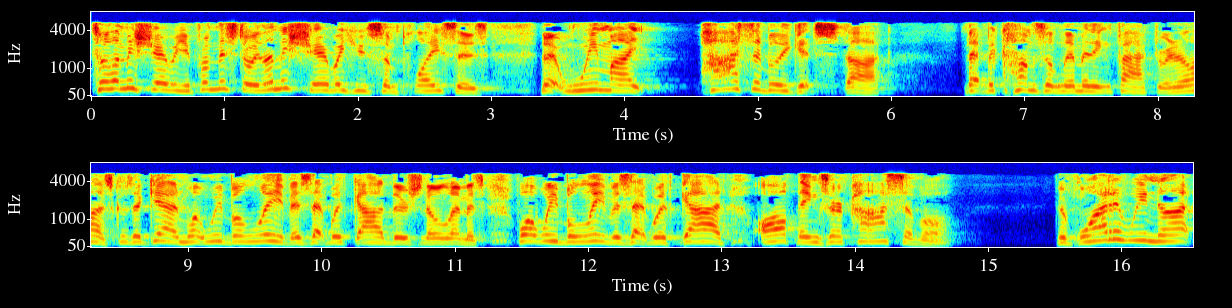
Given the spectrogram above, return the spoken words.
So let me share with you from this story, let me share with you some places that we might possibly get stuck that becomes a limiting factor in our lives. Because again, what we believe is that with God there's no limits. What we believe is that with God all things are possible. But why do we not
